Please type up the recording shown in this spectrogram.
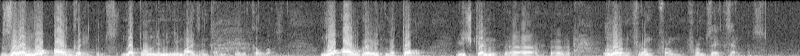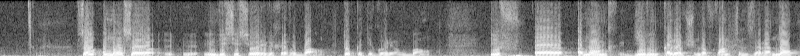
there are no algorithms, not only minimizing empirical loss, no algorithm at all, which can uh, uh, learn from, from, from the examples. So, and also uh, in VC theory we have a bound, two category of bound. If uh, among given collection of functions there are no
